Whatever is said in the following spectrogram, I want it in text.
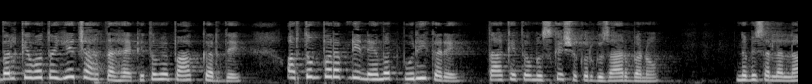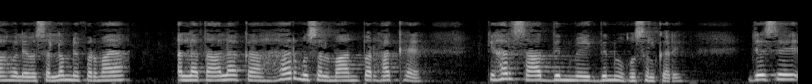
بلکہ وہ تو یہ چاہتا ہے کہ تمہیں پاک کر دے اور تم پر اپنی نعمت پوری کرے تاکہ تم اس کے شکر گزار بنو۔ نبی صلی اللہ علیہ وسلم نے فرمایا، اللہ تعالی کا ہر مسلمان پر حق ہے کہ ہر سات دن میں ایک دن وہ غسل کرے۔ جیسے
